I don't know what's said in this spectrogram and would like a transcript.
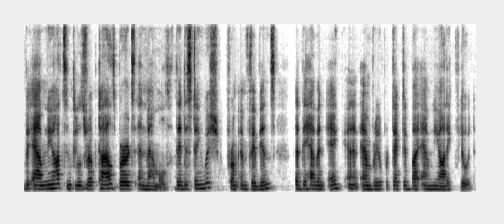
The amniotes include reptiles, birds, and mammals. They distinguish from amphibians that they have an egg and an embryo protected by amniotic fluid.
